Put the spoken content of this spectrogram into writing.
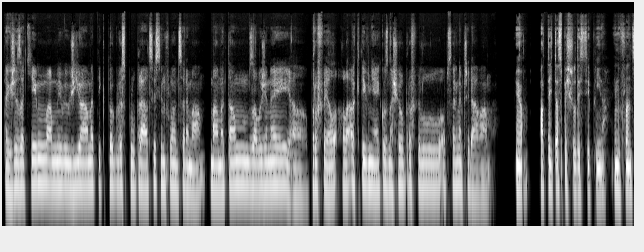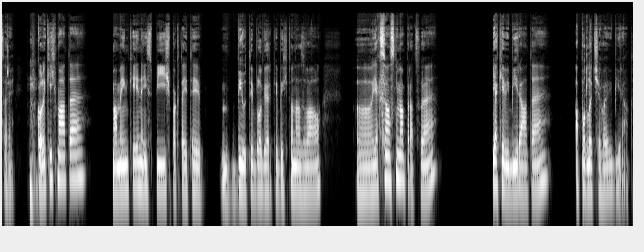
Takže zatím my využíváme TikTok ve spolupráci s influencerema. Máme tam založený profil, ale aktivně jako z našeho profilu obsah nepředáváme. Jo, a teď ta special disciplína, influenceři. Kolik jich máte? Maminky nejspíš, pak tady ty beauty blogerky bych to nazval. Jak se vám s nima pracuje? Jak je vybíráte? A podle čeho je vybíráte?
